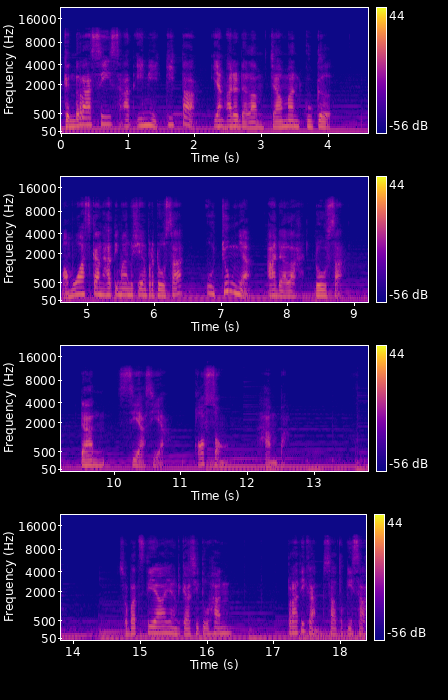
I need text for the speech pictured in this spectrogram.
generasi saat ini kita yang ada dalam zaman Google, memuaskan hati manusia yang berdosa, ujungnya adalah dosa dan sia-sia, kosong, hampa. Sobat setia yang dikasih Tuhan, perhatikan satu kisah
